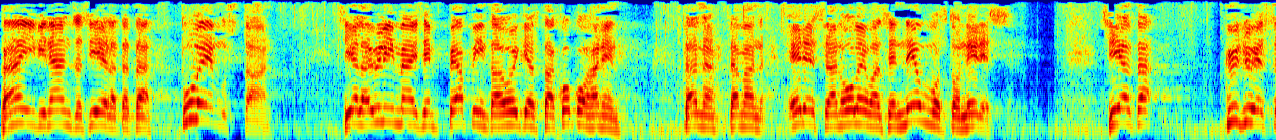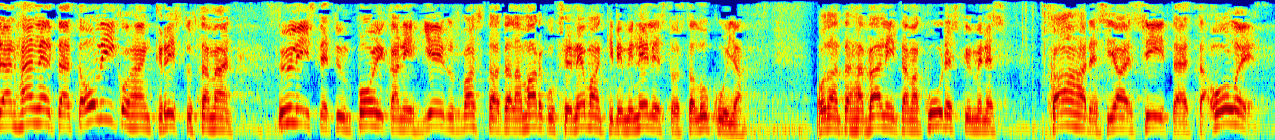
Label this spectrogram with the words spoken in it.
päivinänsä siellä tätä tulemustaan. Siellä ylimmäisen papin tai oikeastaan koko hänen tänä, tämän edessään olevan sen neuvoston edessä. Sieltä kysyessään häneltä, että oliko hän Kristus tämän ylistetyn poikani. Jeesus vastaa täällä Markuksen evankeliumin 14 lukuja. Otan tähän väliin tämän 62. jae siitä, että olen.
